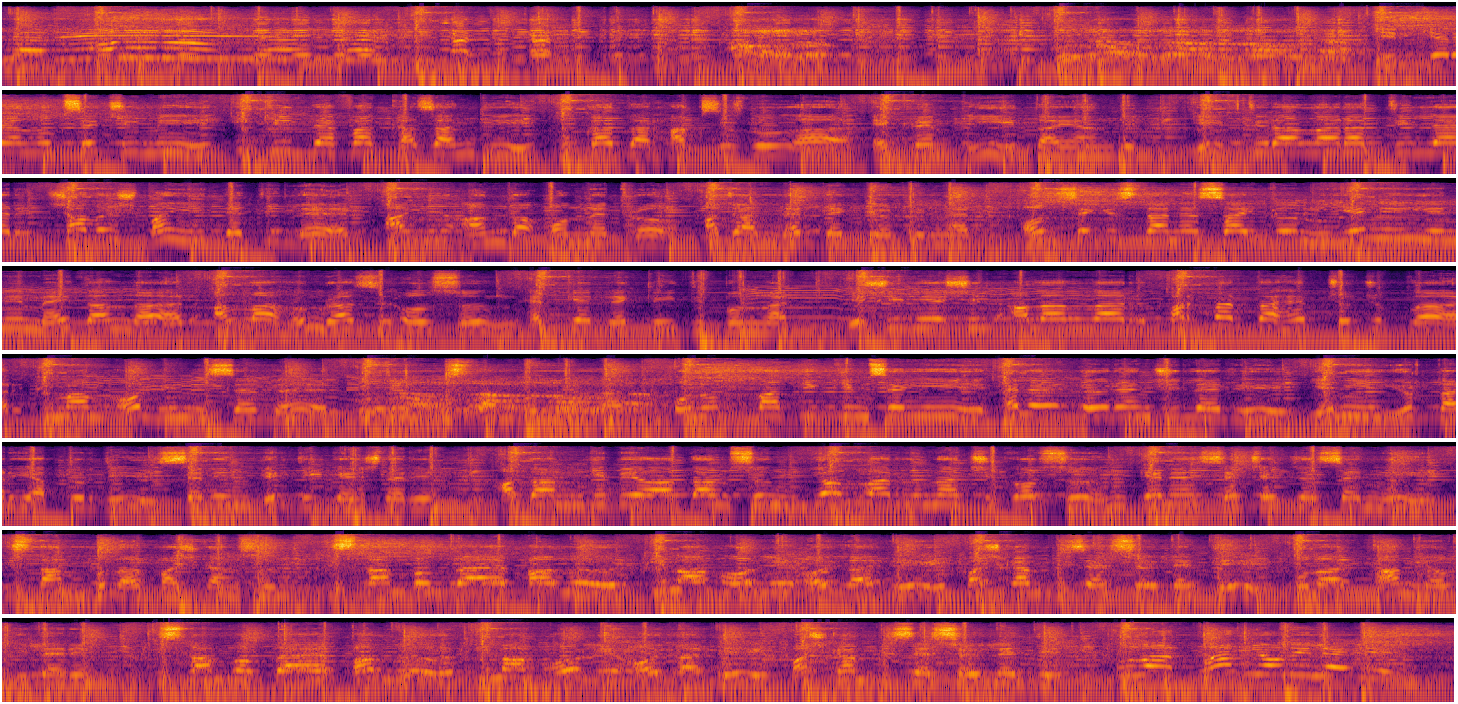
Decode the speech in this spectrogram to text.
Kerelik seçimi iki defa kazandı. Bu kadar haksızlığa Ekrem iyi dayandı. İftiralar attılar çalışmayı dediler. Aynı anda 10 metro acallerde gördüler. 18 tane saydım yeni yeni meydanlar. Allah'ım razı olsun hep gerekliydi bunlar. Yeşil yeşil alanlar parklarda hep çocuklar. İmam Oli'ni sever bütün İstanbullular Unutmadı kimseyi hele öğrencileri. Yeni yurtlar yaptırdı sevindirdi gençleri. Adam gibi adamsın yolların açık olsun. Gene seçeceğiz seni İstanbul'a başkansın. İstanbul'da hep alır İmamoğlu oyları. Başkan bize söyledi Ula tam yol ileri. İstanbul'da hep alır İmamoğlu oyları. Başkan bize söyledi Ula tam yol ileri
